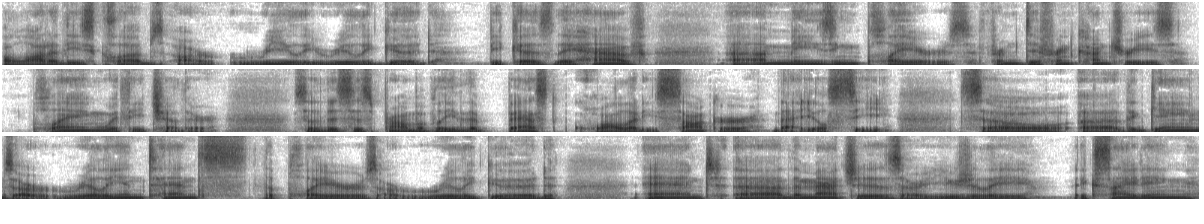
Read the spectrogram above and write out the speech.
a lot of these clubs are really, really good because they have uh, amazing players from different countries playing with each other. So this is probably the best quality soccer that you'll see. So uh, the games are really intense. The players are really good, and uh, the matches are usually exciting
